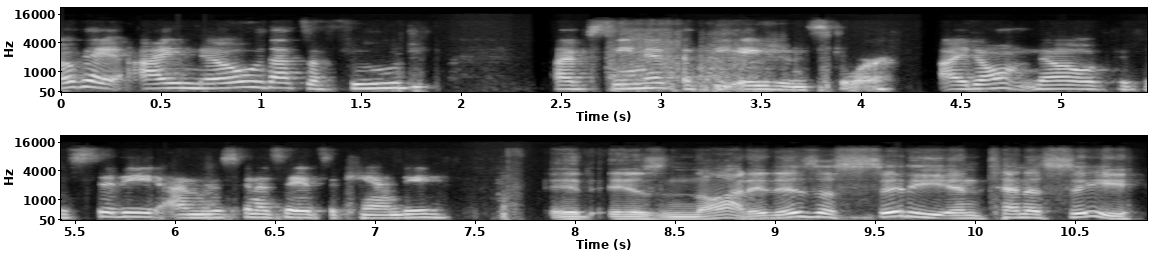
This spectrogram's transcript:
Okay, I know that's a food. I've seen it at the Asian store. I don't know if it's a city. I'm just gonna say it's a candy. It is not. It is a city in Tennessee.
